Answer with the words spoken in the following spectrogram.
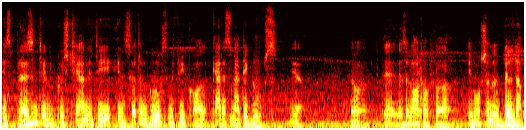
is present in Christianity in certain groups which we call charismatic groups. Yeah. You know, there, there's a lot of uh, emotional build-up.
